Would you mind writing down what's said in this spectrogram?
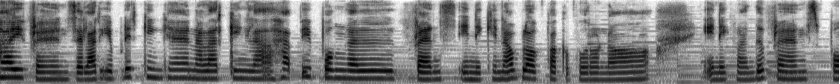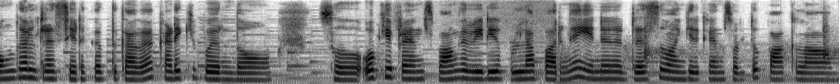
ஹாய் ஃப்ரெண்ட்ஸ் எல்லோரும் எப்படி இருக்கீங்க? நல்லா இருக்கீங்களா? ஹாப்பி பொங்கல் ஃப்ரெண்ட்ஸ் இன்றைக்கி என்ன ப்ளாக் பார்க்க போகிறோன்னா இன்றைக்கி வந்து ஃப்ரெண்ட்ஸ் பொங்கல் ட்ரெஸ் எடுக்கிறதுக்காக கடைக்கு போயிருந்தோம். ஸோ ஓகே ஃப்ரெண்ட்ஸ் வாங்க வீடியோ ஃபுல்லாக பாருங்கள் என்னென்ன ட்ரெஸ் வாங்கியிருக்கேன்னு சொல்லிட்டு பார்க்கலாம்.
